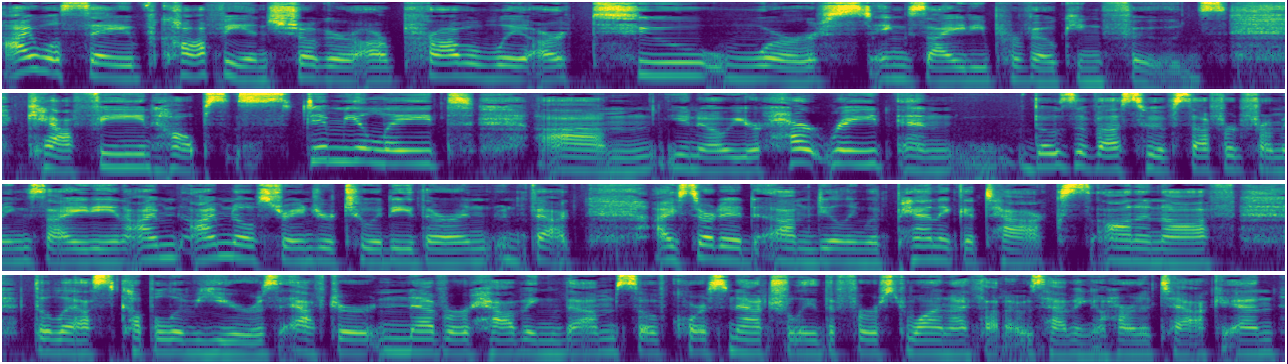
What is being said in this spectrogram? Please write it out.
I will say coffee and sugar are probably our two worst anxiety provoking foods. Caffeine helps stimulate, um, you know, your heart rate, and those of us who have suffered from anxiety and I'm I'm no stranger to it either. And in fact, I started um, dealing with panic attacks on and off the last couple of years after never having them. So of course, naturally, the first one I thought I was having a heart attack, and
